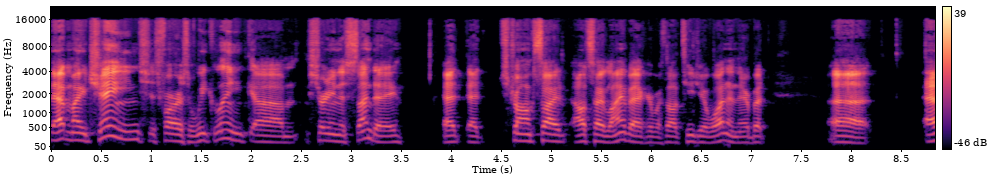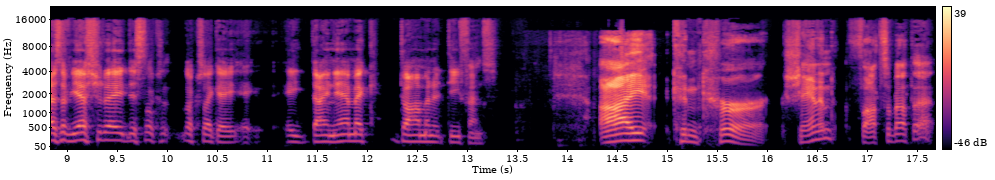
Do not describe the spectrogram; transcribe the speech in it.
that might change as far as a weak link um, starting this Sunday at, at strong side outside linebacker without TJ Watt in there. But uh, as of yesterday, this looks looks like a, a, a dynamic, dominant defense. I concur. Shannon, thoughts about that?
